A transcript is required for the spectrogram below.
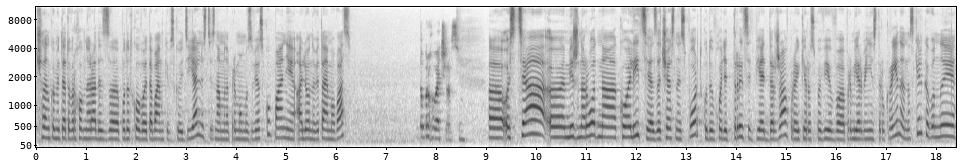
член комітету Верховної Ради з податкової та банківської діяльності. З нами на прямому зв'язку. Пані Альоно, вітаємо вас. Доброго вечора всім. Е, Ось ця е, міжнародна коаліція за чесний спорт, куди входять 35 держав, про які розповів е, прем'єр-міністр України. Наскільки вони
